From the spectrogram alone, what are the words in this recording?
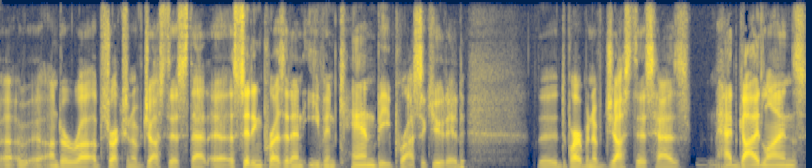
uh, under uh, obstruction of justice that a sitting president even can be prosecuted. The Department of Justice has had guidelines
